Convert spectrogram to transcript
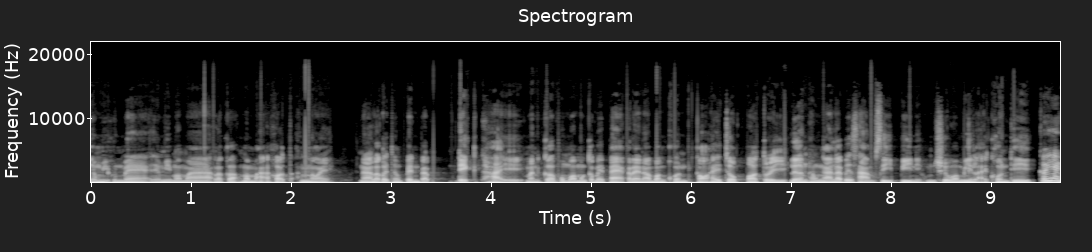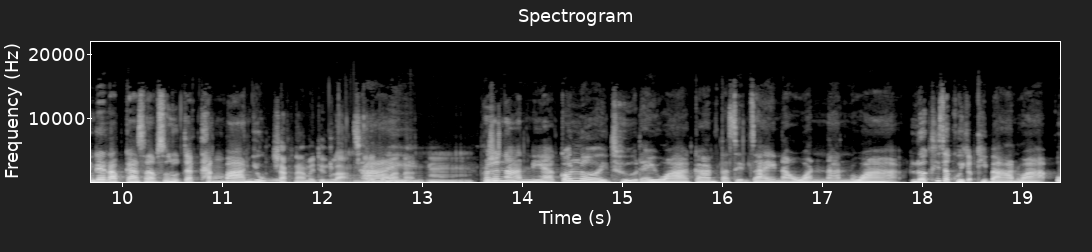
ยังมีคุณแม่ยังมีมาม่าแล้วก็มาม้าขอตังค์หน่อย นะเราก็ยังเป็นแบบเด็กไทย มันก็ผมว่ามันก็ไม่แปลกอะไรนะบางคนต่อให้จบปอตรี เริ่มทำงานแล้วไป 3 4 ปีนี่ผมเชื่อว่ามีหลายคนที่ ก็ยังได้รับการสนับสนุนจากทางบ้านอยู่ ชักหน้าไม่ถึงหลังใช่อะไรประมาณนั้นอืมเพราะฉะนั้นเนี่ยก็เลยถือได้ว่าการตัดสินใจนะวันนั้นว่าเลือกที่จะคุยกับที่บ้านว่าโอ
